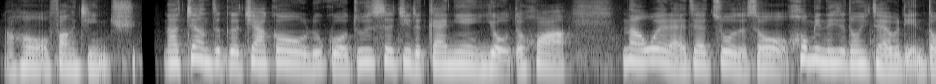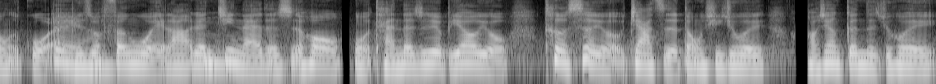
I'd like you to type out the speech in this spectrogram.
然后放进去。那这样这个架构，如果都市设计的概念有的话，那未来在做的时候，后面那些东西才会联动的过来。啊、比如说氛围啦，人进来的时候，嗯、我谈的这些比较有特色、有价值的东西，就会好像跟着就会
